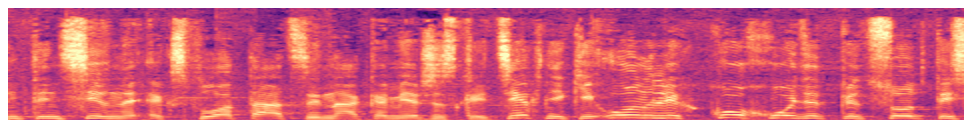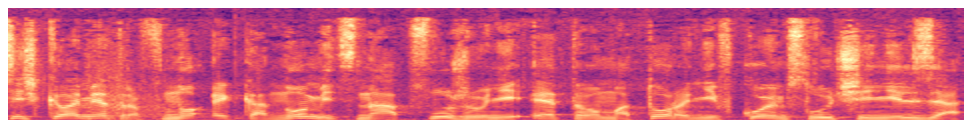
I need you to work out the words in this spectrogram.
интенсивной эксплуатации на коммерческой технике он легко ходит 500 тысяч километров. Но экономить на обслуживании этого мотора ни в коем случае нельзя.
